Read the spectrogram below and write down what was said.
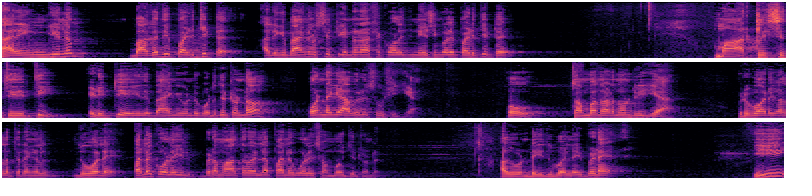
ആരെങ്കിലും ഭഗതി പഠിച്ചിട്ട് അല്ലെങ്കിൽ Bangalore city international college nursing college പഠിച്ചിട്ട് മാർക്ക് ലിസ്റ്റ് തിരുത്തി എഡിറ്റ് ചെയ്ത് ബാങ്ക് കൊണ്ട് കൊടുത്തിട്ടുണ്ടോ? ഉണ്ടെങ്കിൽ അവരും സൂക്ഷിക്കുക. ഓ സംഭവം നടന്നുകൊണ്ടിരിക്കുക. ഒരുപാട് കള്ളത്തരങ്ങൾ ഇതുപോലെ പല കോളേജിലും ഇവിടെ മാത്രമല്ല പല കോളേജ് സംഭവിച്ചിട്ടുണ്ട്. അതുകൊണ്ട് ഇതുപോലെ ഇവിടെ ഈ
